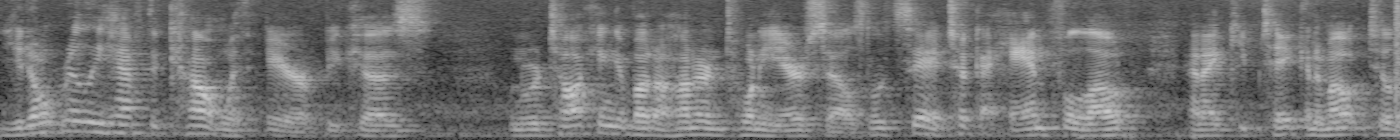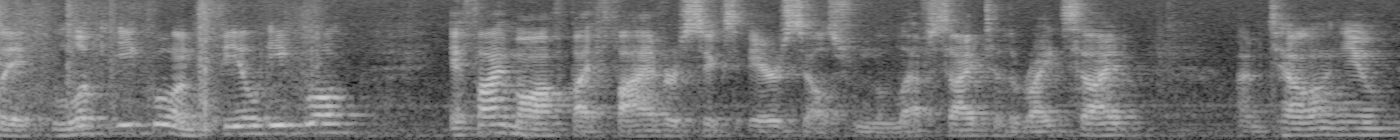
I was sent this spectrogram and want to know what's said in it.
You don't really have to count with air because when we're talking about 120 air cells, let's say I took a handful out and I keep taking them out until they look equal and feel equal. If I'm off by five or six air cells from the left side to the right side, I'm telling you,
